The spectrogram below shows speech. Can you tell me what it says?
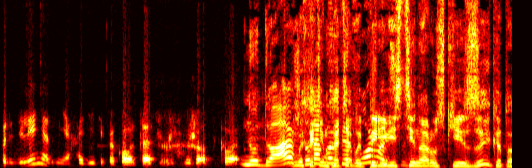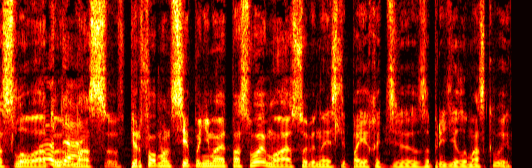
определение от меня хотите какого-то жесткого? Ну да, Мы что хотим такое хотя бы перевести на русский язык это слово, а Ну то да. у нас в перформанс все понимают по-своему, а особенно если поехать э, за пределы Москвы.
